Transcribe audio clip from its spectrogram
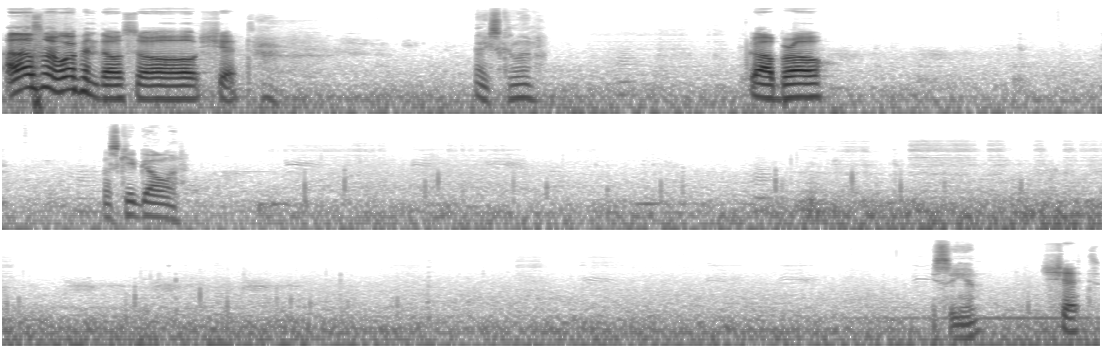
I lost my weapon though, so shit. Thanks, Clem. Go, bro. Let's keep going. See him? Shit.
